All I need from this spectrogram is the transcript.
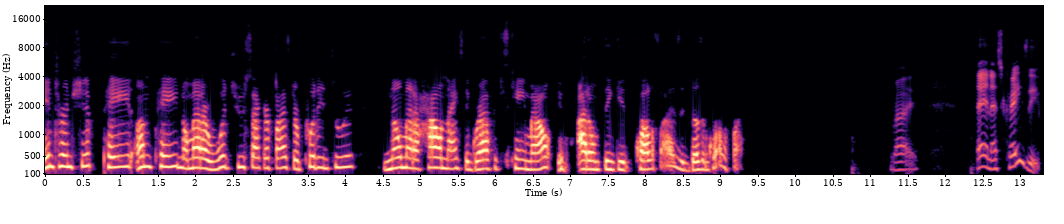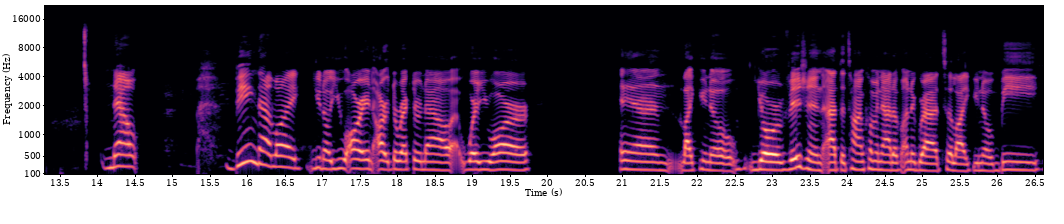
internship, paid, unpaid, no matter what you sacrificed or put into it, no matter how nice the graphics came out, if I don't think it qualifies, it doesn't qualify. Right. Man, that's crazy. Now, being that like, you know, you are an art director now where you are and like, you know, your vision at the time coming out of undergrad to like, you know, be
